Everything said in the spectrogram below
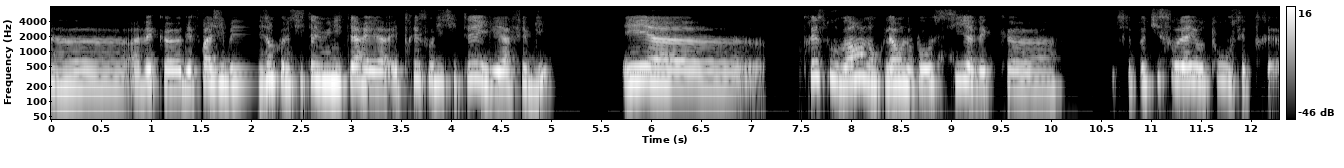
euh, avec euh, des fragilités. Disons que le système immunitaire est, très sollicité, il est affaibli. Et euh, très souvent, donc là on le voit aussi avec ce petit soleil autour, c'est très,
